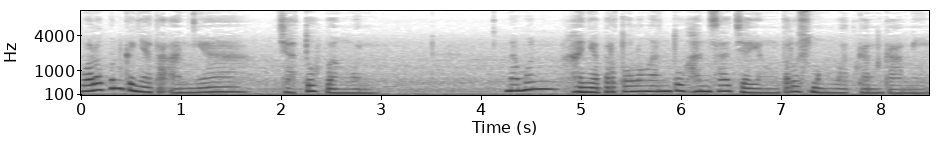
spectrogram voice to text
Walaupun kenyataannya jatuh bangun, namun, hanya pertolongan Tuhan saja yang terus menguatkan kami.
